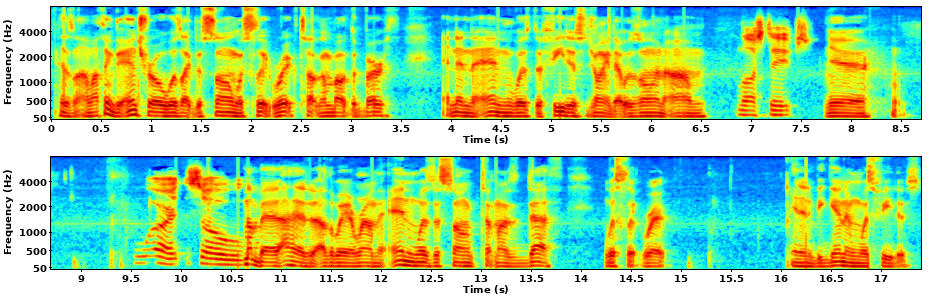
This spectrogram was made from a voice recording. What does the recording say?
Because um, i think the intro was like the song with slick rick talking about the birth and then the end was the fetus joint that was on um lost tapes. yeah. All right so my bad i had it the other way around. The end was the song talking about his death with slick rick and in the beginning was fetus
